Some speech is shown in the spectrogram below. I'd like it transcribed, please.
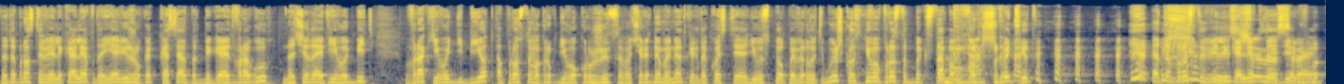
Но это просто великолепно. Я вижу, как Косян подбегает врагу, начинает его бить, враг его не бьет, а просто вокруг него кружится. В очередной момент, когда Костя не успел повернуть мышку, он его просто бэкстабом ваншотит. Это просто великолепное дерьмо.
